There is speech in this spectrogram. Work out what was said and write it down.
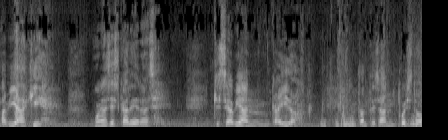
había aquí unas escaleras que se habían caído. Entonces han puesto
